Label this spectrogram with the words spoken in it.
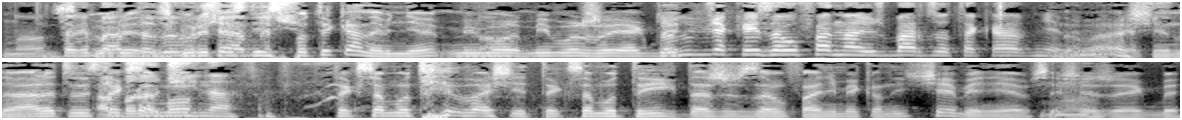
no to z chyba góry, to z góry to jest być, niespotykane, nie? Mimo, No. mimo że jakby... to jakaś zaufana już bardzo taka, nie no wiem, właśnie, jakaś, no ale to jest tak samo, tak samo ty właśnie, tak samo ty ich darzysz zaufaniem, jak oni ciebie, nie? W sensie, No. że jakby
